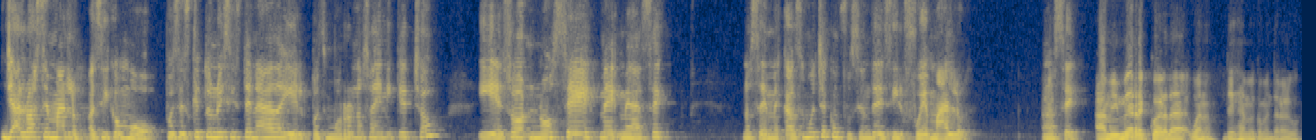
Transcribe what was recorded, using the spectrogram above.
ya lo hace malo, así como, pues es que tú no hiciste nada y él, pues morro no sabe ni qué show. Y eso, no sé, me, me hace, no sé, me causa mucha confusión de decir fue malo. No Ah. sé. A mí me recuerda, bueno, déjame comentar algo.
